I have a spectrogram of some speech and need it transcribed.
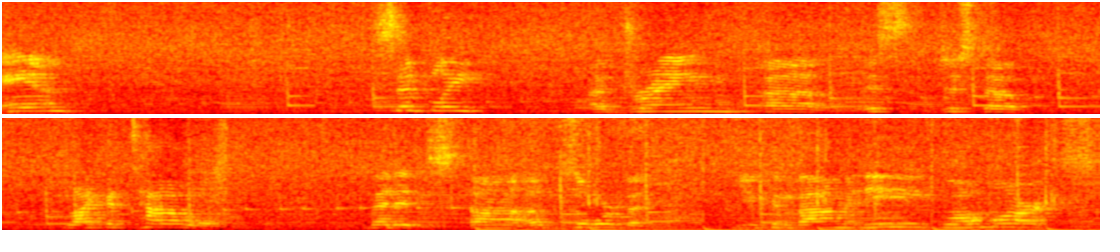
and simply a drain, uh, it's just a like a towel, but it's uh, absorbent. You can buy them in any Walmart's,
